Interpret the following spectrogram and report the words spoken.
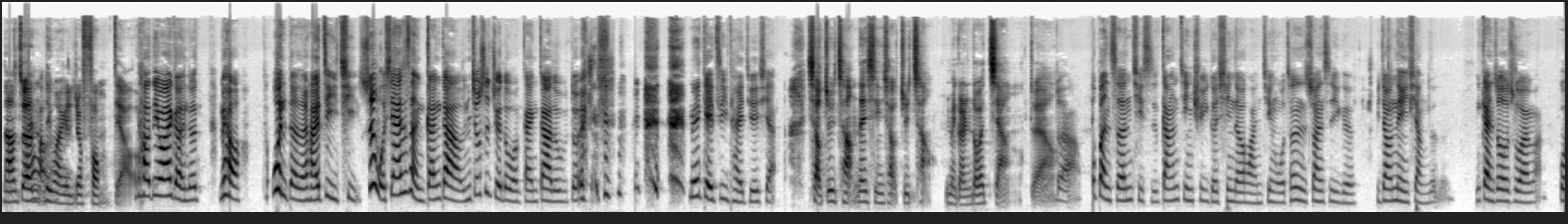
然后最后另外一个人就疯掉，然后另外一个人就没有。问的人还记气，所以我现在是很尴尬。你就是觉得我尴尬，对不对？没给自己台阶下。小剧场，内心小剧场，每个人都会讲。对啊，对啊。我本身其实刚进去一个新的环境，我真的算是一个比较内向的人。你感受得出来吗？我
